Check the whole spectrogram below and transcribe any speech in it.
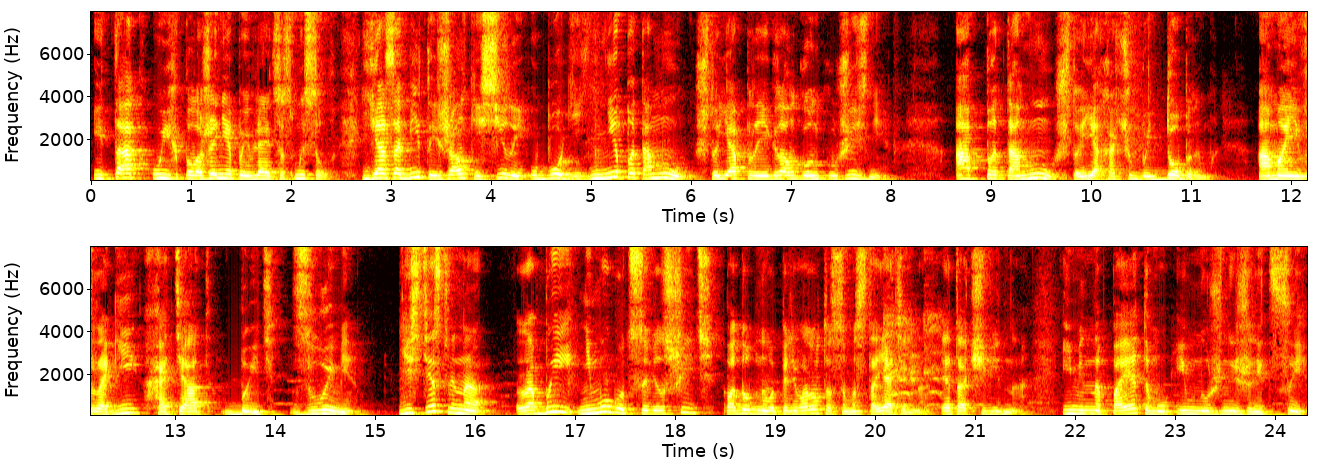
И так у их положения появляется смысл. Я забитый, жалкий, силой, убогий не потому, что я проиграл гонку жизни, а потому, что я хочу быть добрым, а мои враги хотят быть злыми. Естественно, Рабы не могут совершить подобного переворота самостоятельно, это очевидно. Именно поэтому им нужны жрецы.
